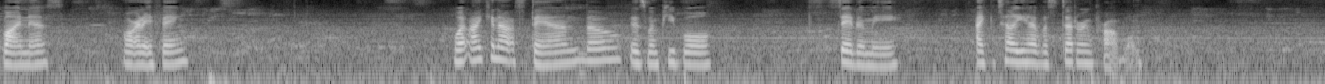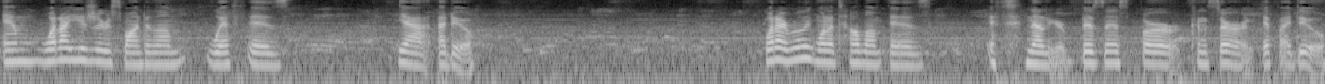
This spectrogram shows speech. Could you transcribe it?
blindness or anything. What I cannot stand though is when people say to me, I can tell you have a stuttering problem. And what I usually respond to them with is, yeah, I do. What I really want to tell them is, it's none of your business or concern if I do.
